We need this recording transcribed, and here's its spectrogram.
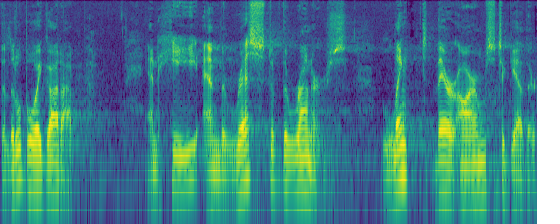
The little boy got up, and he and the rest of the runners linked their arms together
